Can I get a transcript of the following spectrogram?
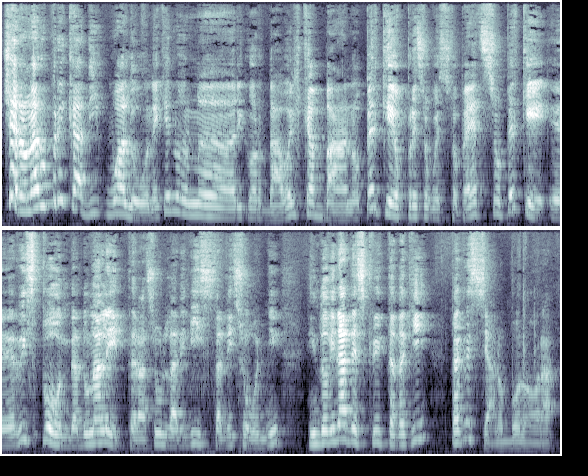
C'era una rubrica di Walone che non eh, ricordavo, il Cabano. Perché ho preso questo pezzo? Perché eh, risponde ad una lettera sulla rivista dei sogni. Indovinate scritta da chi? Da Cristiano Bonora.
